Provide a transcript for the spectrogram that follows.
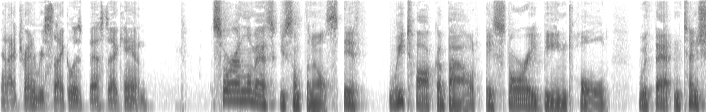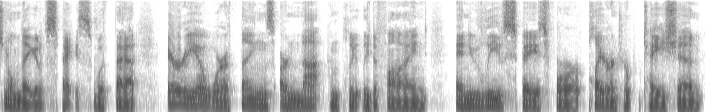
and I try and recycle as best I can. Soren, let me ask you something else. If we talk about a story being told with that intentional negative space, with that area where things are not completely defined and you leave space for player interpretation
